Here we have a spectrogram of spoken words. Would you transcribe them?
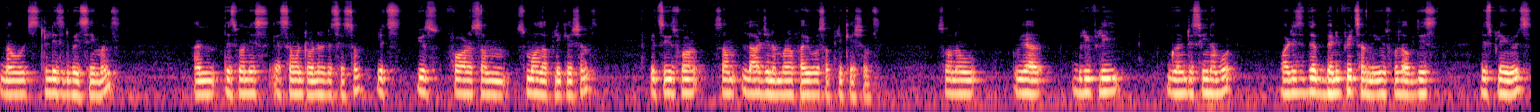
Now it's released by Siemens, and this one is S7 200 system. It's used for some small applications. It's used for some large number of IOs applications. So now we are briefly going to see about what is the benefits and the useful of this display units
